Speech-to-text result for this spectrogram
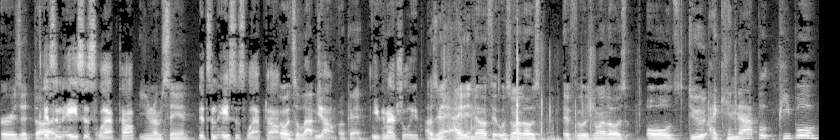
or is it the? it's an Asus laptop. you know what I'm saying? It's an Asus laptop. Oh, it's a laptop. Yeah. Okay. You can actually. I was gonna. I didn't know if it was one of those. If it was one of those old dude. I cannot. people.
